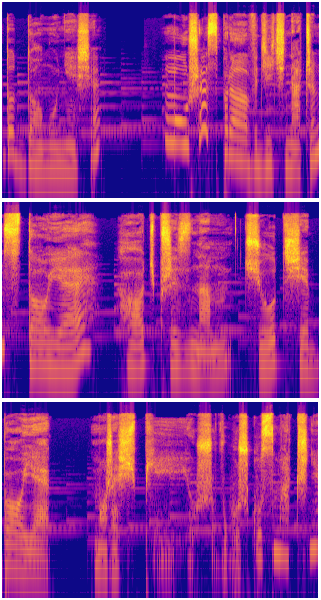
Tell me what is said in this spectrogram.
do domu niesie? Muszę sprawdzić, na czym stoję, choć przyznam, ciut się boję. Może śpi już w łóżku smacznie?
